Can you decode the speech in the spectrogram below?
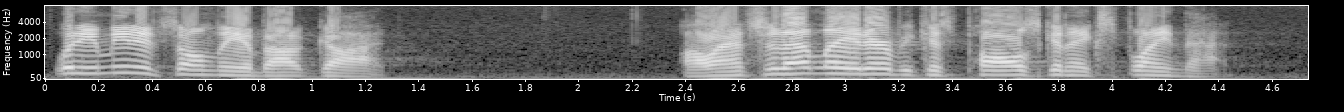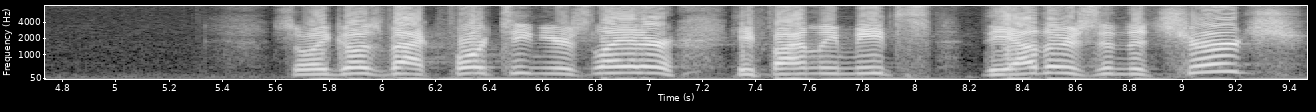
What do you mean it's only about God? I'll answer that later because Paul's going to explain that. So he goes back 14 years later. He finally meets the others in the church.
